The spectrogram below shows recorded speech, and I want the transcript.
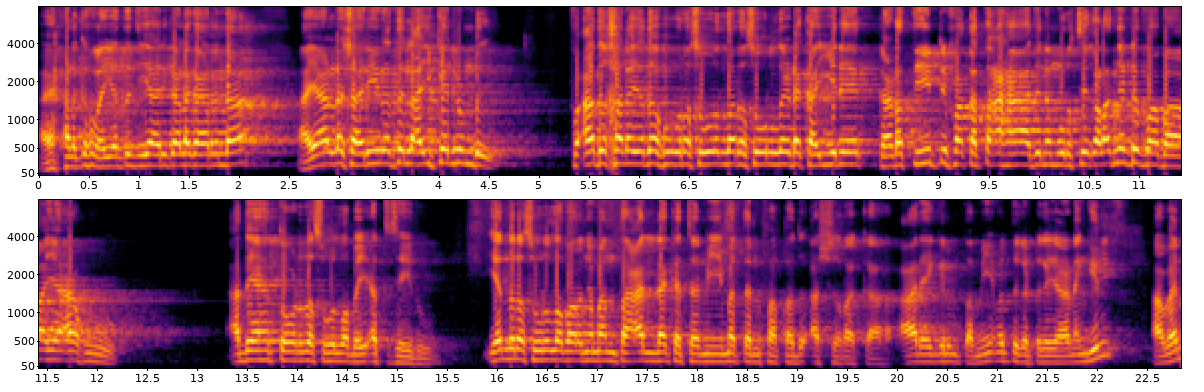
അയാൾക്ക് വയ്യത്ത് ചെയ്യാതിരിക്കാനുള്ള കാരണം എന്താ? അയാളുടെ ശരീരത്തിൽ ഐക്കല്ലുണ്ട് റസൂലുള്ള റസൂലുള്ളയുടെ കയ്യിനെ കടത്തിയിട്ട് അതിനെ മുറിച്ച് കളഞ്ഞിട്ട് അദ്ദേഹത്തോട് റസൂലുള്ള ബൈഅത്ത് ചെയ്തു. എന്ന് റസൂലുള്ള പറഞ്ഞു മൻ തഅല്ലക തമീമത്തൻ ഫഖദ് അഷ്റക. ആരെങ്കിലും തമീമത്ത് കെട്ടുകയാണെങ്കിൽ അവൻ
